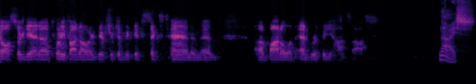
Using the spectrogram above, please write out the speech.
you also get a $25 gift certificate to 610 and then a bottle of Edward Lee hot sauce. Nice.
